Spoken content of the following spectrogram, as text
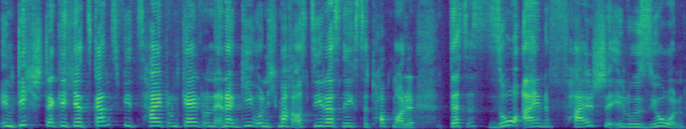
in dich stecke ich jetzt ganz viel Zeit und Geld und Energie und ich mache aus dir das nächste Topmodel. Das ist so eine falsche Illusion.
